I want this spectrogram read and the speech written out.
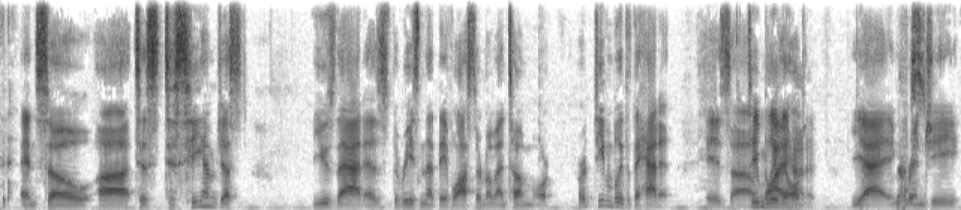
and so uh, to to see him just use that as the reason that they've lost their momentum, or or to even believe that they had it, is uh, to even believe they had it. Yeah, and That's- cringy.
